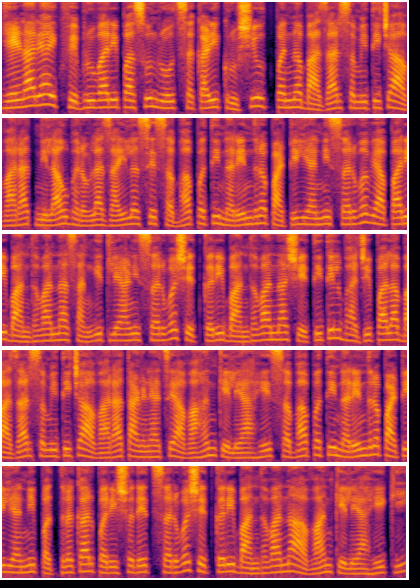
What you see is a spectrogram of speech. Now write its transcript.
येणाऱ्या एक फेब्रुवारीपासून रोज सकाळी कृषी उत्पन्न बाजार समितीच्या आवारात निलाव भरवला जाईल असे सभापती नरेंद्र पाटील यांनी सर्व व्यापारी बांधवांना सांगितले आणि सर्व शेतकरी बांधवांना शेतीतील भाजीपाला बाजार समितीच्या आवारात आणण्याचे आवाहन केले आहे. सभापती नरेंद्र पाटील यांनी पत्रकार परिषदेत सर्व शेतकरी बांधवांना आवाहन केले आहे की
